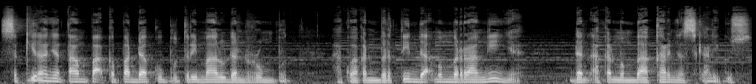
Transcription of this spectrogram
Sekiranya tampak kepadaku putri malu dan rumput, aku akan bertindak memeranginya dan akan membakarnya sekaligus.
